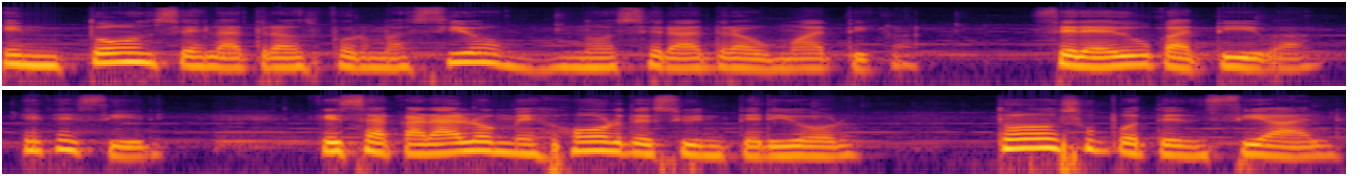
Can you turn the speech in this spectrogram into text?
entonces la transformación no será traumática, será educativa, es decir, que sacará lo mejor de su interior, todo su potencial,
